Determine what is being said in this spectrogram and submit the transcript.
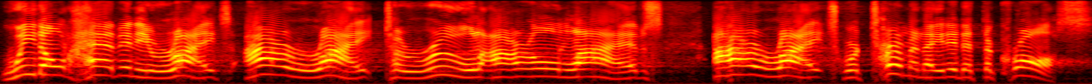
We don't have any rights. Our right to rule our own lives, our rights were terminated at the cross.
